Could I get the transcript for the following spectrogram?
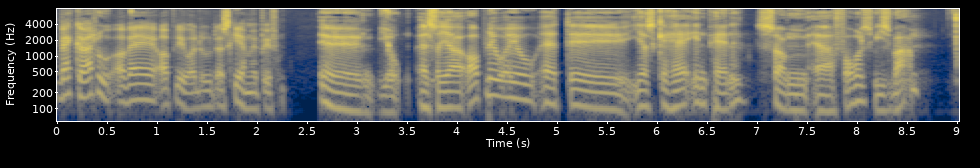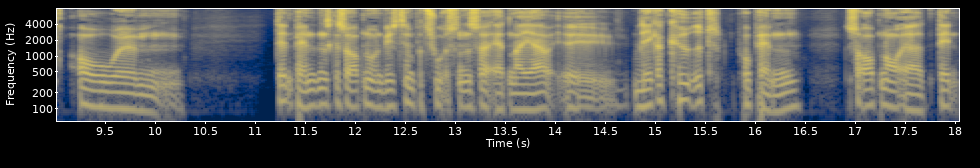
hvad gør du, og hvad oplever du, der sker med bøffen? Øh, jo, altså jeg oplever jo, at øh, jeg skal have en pande, som er forholdsvis varm, og øh, den pande, den skal så opnå en vis temperatur, sådan så at når jeg øh, lægger kødet på panden, så opnår jeg den,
